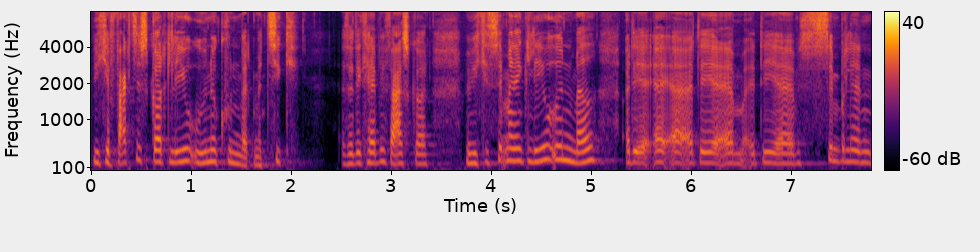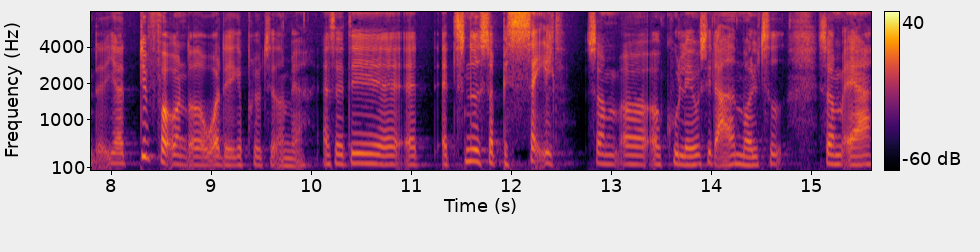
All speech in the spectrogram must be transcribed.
vi kan faktisk godt leve uden at kunne matematik. Altså det kan vi faktisk godt, men vi kan simpelthen ikke leve uden mad, og det er, det er, det er simpelthen, jeg er dybt forundret over, at det ikke er prioriteret mere. Altså det at, at sådan noget så basalt, som at, at kunne lave sit eget måltid, som er,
